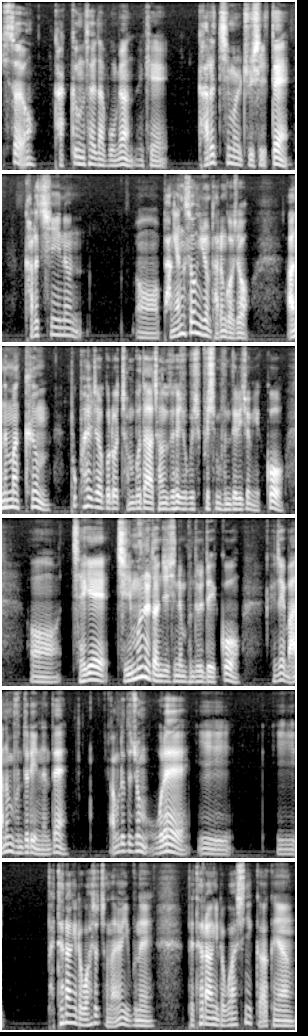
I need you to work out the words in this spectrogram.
있어요. 가끔 살다 보면 이렇게 가르침을 주실 때 가르치는 어, 방향성이 좀 다른 거죠. 아는 만큼 폭발적으로 전부 다 전수해주고 싶으신 분들이 좀 있고, 어, 제게 질문을 던지시는 분들도 있고, 굉장히 많은 분들이 있는데, 아무래도 좀 오래 이, 이 베테랑이라고 하셨잖아요. 이분의 베테랑이라고 하시니까 그냥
